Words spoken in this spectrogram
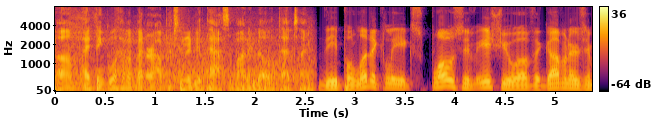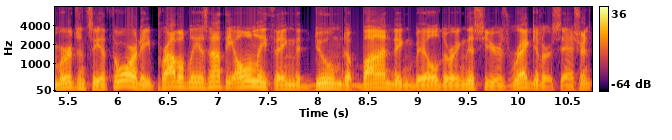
um, I think we'll have a better opportunity to pass a bonding bill at that time. The politically explosive issue of the governor's emergency authority probably is not the only thing that doomed a bonding bill during this year's regular session.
